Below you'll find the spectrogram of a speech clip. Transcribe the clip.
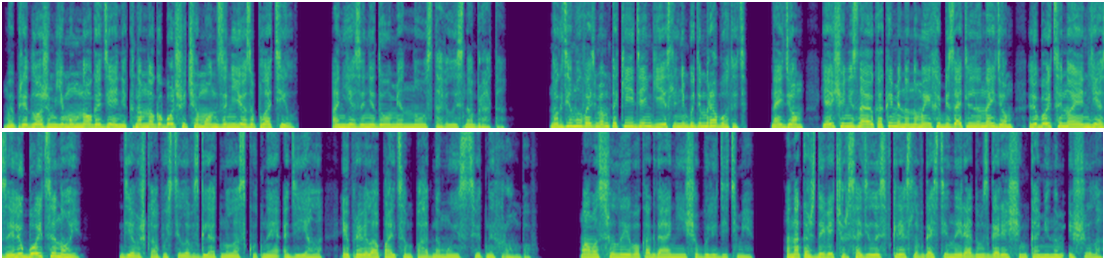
Мы предложим ему много денег, намного больше, чем он за нее заплатил». Аньеза недоуменно уставилась на брата. Но где мы возьмем такие деньги, если не будем работать? Найдем. Я еще не знаю, как именно, но мы их обязательно найдем. Любой ценой, Эньезы, любой ценой. Девушка опустила взгляд на лоскутное одеяло и провела пальцем по одному из цветных ромбов. Мама сшила его, когда они еще были детьми. Она каждый вечер садилась в кресло в гостиной рядом с горящим камином и шила,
